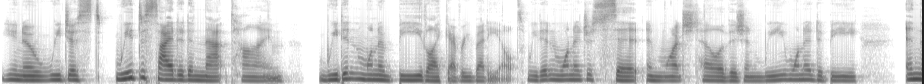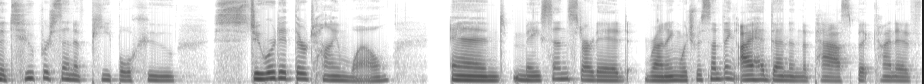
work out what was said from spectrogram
you know, we just we decided in that time we didn't want to be like everybody else. We didn't want to just sit and watch television. We wanted to be in the 2% of people who stewarded their time well And Mason started running, which was something I had done in the past, but kind of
